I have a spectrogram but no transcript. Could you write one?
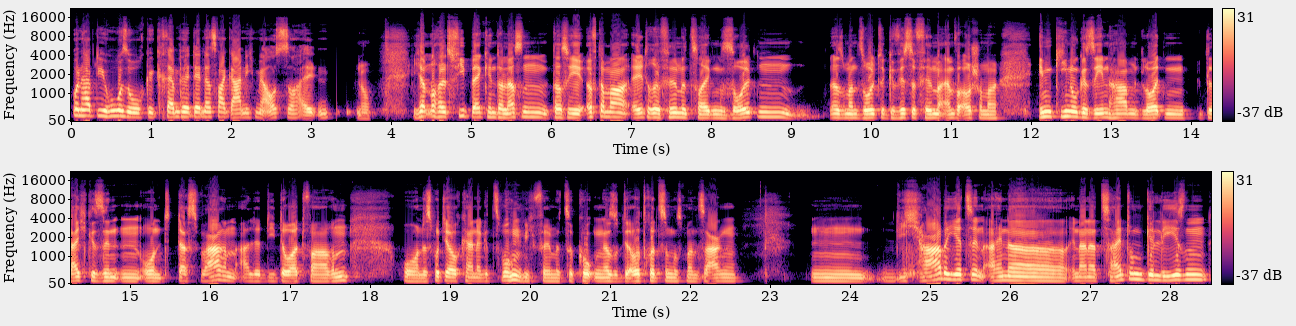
und habe die Hose hochgekrempelt, denn das war gar nicht mehr auszuhalten. No. Ich habe noch als Feedback hinterlassen, dass sie öfter mal ältere Filme zeigen sollten, also man sollte gewisse Filme einfach auch schon mal im Kino gesehen haben mit Leuten, Gleichgesinnten und das waren alle, die dort waren. Und es wird ja auch keiner gezwungen, die Filme zu gucken. Also aber trotzdem muss man sagen, mm, ich habe jetzt in einer, in einer Zeitung gelesen,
